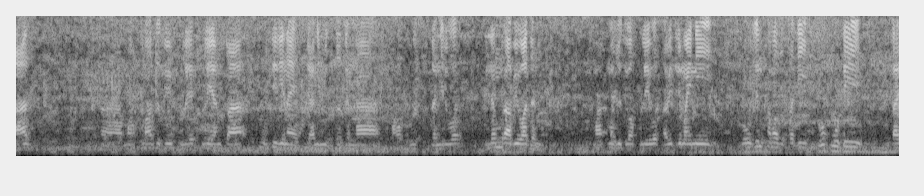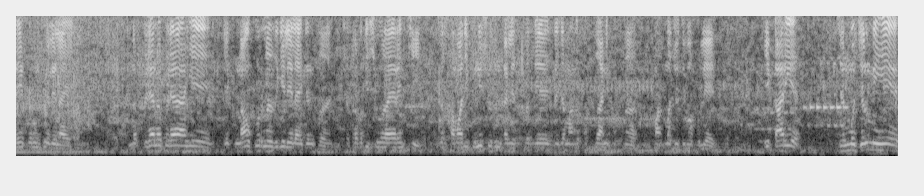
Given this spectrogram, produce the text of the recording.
आज महात्मा ज्योतिबा फुले फुले यांचा स्मृतिदिन आहे. त्यानिमित्त त्यांना भावपूर्ण श्रद्धांजली व विनम्र अभिवादन. महात्मा ज्योतिबा फुले व सावित्रीमाईंनी बहुजन समाजासाठी खूप मोठे कार्य करून ठेवलेलं आहे. न पिढ्या न पिढ्या हे एक नाव पूर्ण गेलेलं आहे त्यांचं छत्रपती शिवरायांची जर समाधी कुणी शोधून काढली असतं तर ते त्याच्या मागं फक्त आणि फक्त महात्मा ज्योतिबा फुले आहेत. हे कार्य जन्मजन्मी हे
